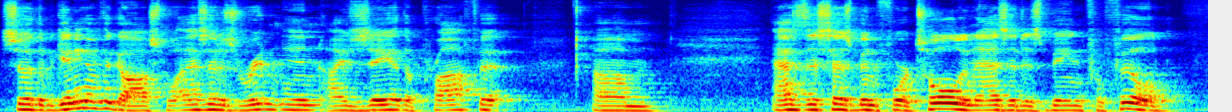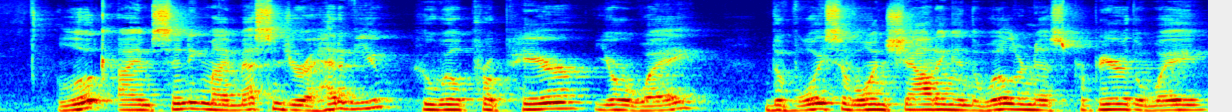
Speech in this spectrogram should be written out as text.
So the beginning of the gospel, as it is written in Isaiah the prophet, um, as this has been foretold and as it is being fulfilled, look, I am sending my messenger ahead of you who will prepare your way. The voice of one shouting in the wilderness, prepare the way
